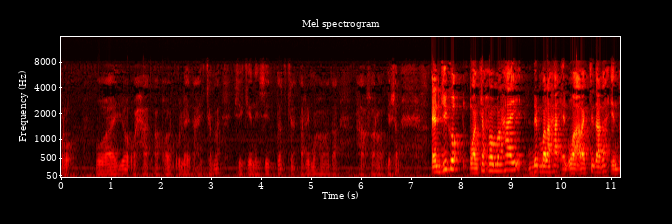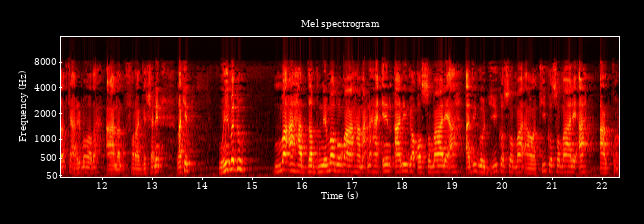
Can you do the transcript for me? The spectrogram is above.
bro. Waayo waxaad aqoon u leedahay kama sheekeynaysid dadka arrimahooda ha faro gashan jico waan ka xumahay dhib ma laha waa aragtidaada in dadka arrimahooda aanan faragashanin laakiin muhiimadu ma aha dadnimadu ma aha macnaha in aniga oo soomaali ah adigoo jico somal kiko soomaali ah aan ku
